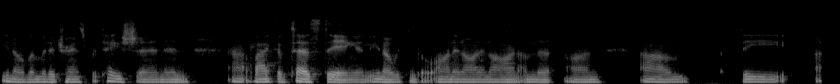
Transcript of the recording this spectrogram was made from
you know limited transportation and uh, lack of testing. And you know we can go on and on and on on the on um, the uh,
